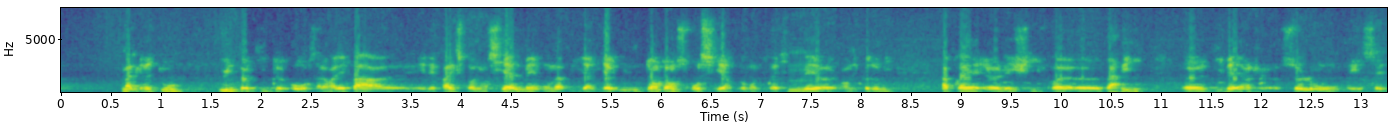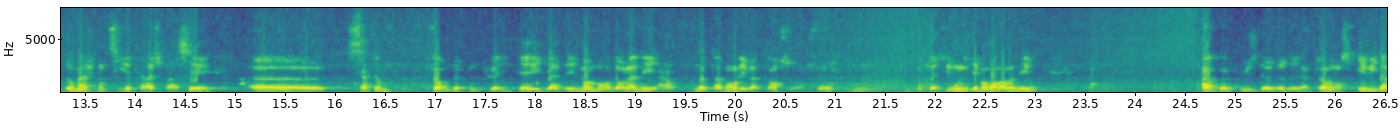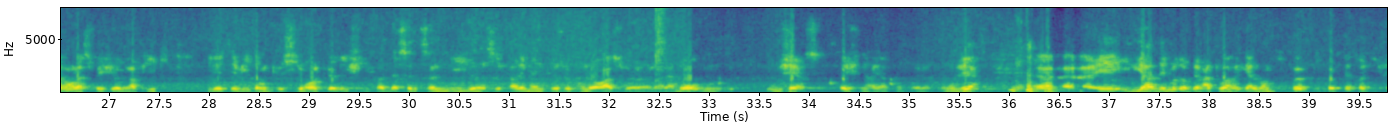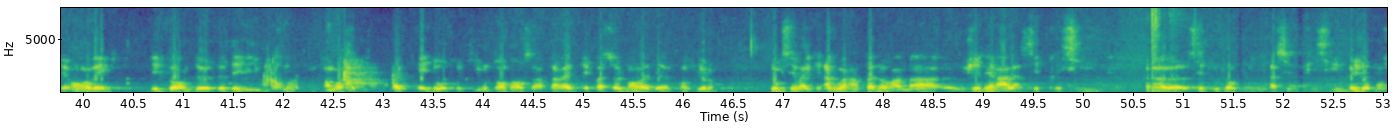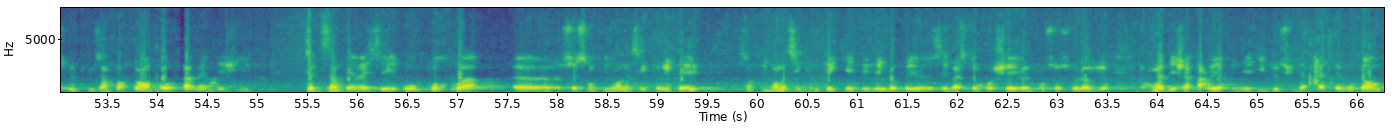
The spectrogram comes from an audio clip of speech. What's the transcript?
malgré tout, une petite hausse. Alors, elle n'est pas, euh, pas exponentielle, mais on a, il, y a, une tendance haussière, comme on pourrait citer mmh. euh, en économie. Après, euh, les chiffres varient, divergent selon, et c'est dommage qu'on ne s'y intéresse pas assez, certaines formes de ponctualité. Il y a des moments dans l'année, notamment les vacances sont une occasion, il y a des moments dans l'année où un peu plus de, de délinquance, évidemment l'aspect géographique, il est évident que si on recueille les chiffres de la Seine-Saint-Denis, euh, ce pas les mêmes que ceux qu'on aura sur la, Drôme ou, Gers, et je n'ai rien contre la Gers. Euh, et il y a des modes opératoires également qui peuvent, peuvent être différents avec des formes de, de délits qui ont tendance à apparaître et d'autres qui ont tendance à apparaître et pas seulement dans la délinquance violente. Donc c'est vrai qu'avoir un panorama euh, général assez précis, c'est aujourd'hui assez difficile. Mais je pense que le plus important, au-delà même des chiffres, c'est de s'intéresser au pourquoi euh, ce sentiment d'insécurité, sentiment d'insécurité qui a été développé. Euh, Sébastien Rocher, le bon sociologue, on a déjà parlé, a fait des livres dessus il y a très très longtemps.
